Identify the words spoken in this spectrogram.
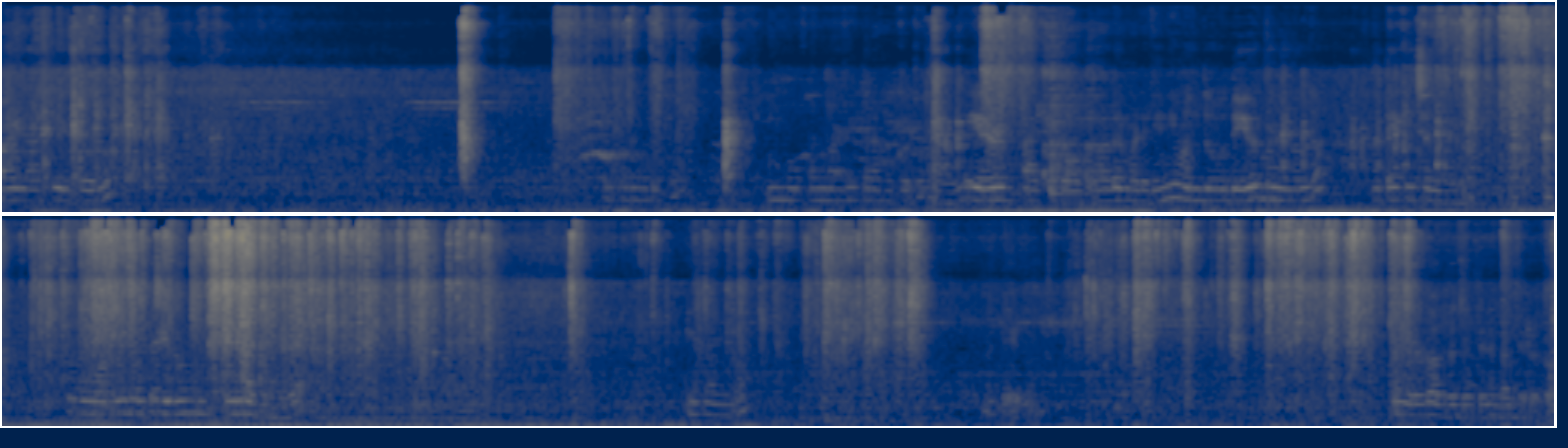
ಆಯಿಲ್ ಹಾಕಿ ಇಟ್ಬೋದು ಹಿಂಗೆ ಓಪನ್ ಮಾಡಿ ಥರ ಹಾಕೋದು. ಎರಡು ಪ್ಯಾಕೆಟ್ ಆರ್ಡರ್ ಮಾಡಿದ್ದೀನಿ. ಒಂದು ದೇವ್ರ ಮನೆಗೊಂದು ಮತ್ತು ಕಿಚನ್ ಮನೆ ಸೊ ಅದ್ರ ಜೊತೆ ಇದೊಂದು ಸ್ಪೂನ್ ಹಾಕಿದ್ದಾರೆ ಇದೊಂದು ಮತ್ತು ಇದೊಂದು ಎರಡು ಅದ್ರ ಜೊತೆನೆ ಬಂದಿರೋದು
